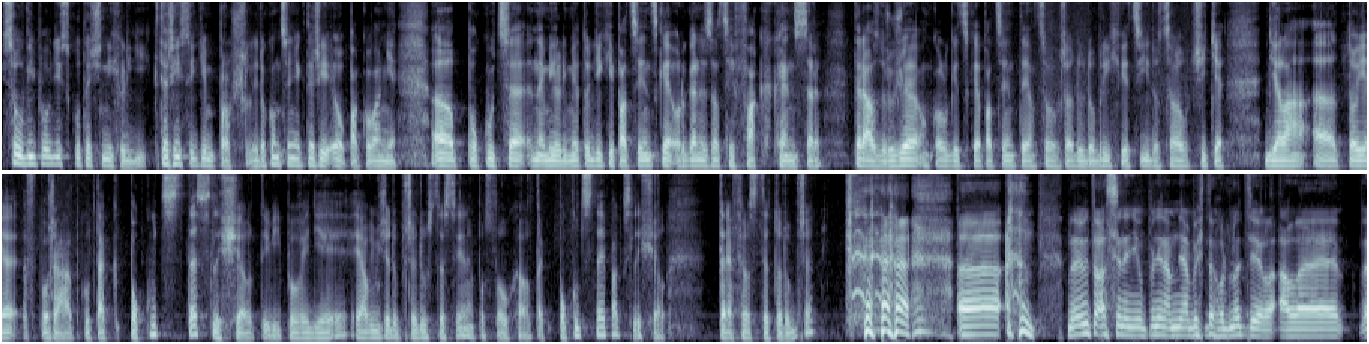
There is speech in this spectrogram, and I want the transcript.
jsou výpovědi skutečných lidí, kteří si tím prošli, dokonce někteří i opakovaně. Eh, pokud se nemýlím, je to díky pacientské organizaci Fuck Cancer, která združuje onkologické pacienty a celou řadu dobrých věcí docela určitě dělá. Eh, to je v pořádku. Tak pokud jste slyšel ty výpovědi, já vím, že dopředu jste si je neposlouchal, tak pokud jste je pak slyšel, trefil jste to dobře? Uh, nevím, to asi není úplně na mě, abych to hodnotil, ale uh,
